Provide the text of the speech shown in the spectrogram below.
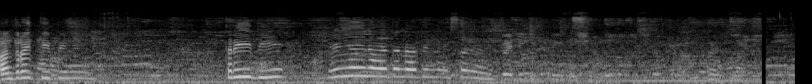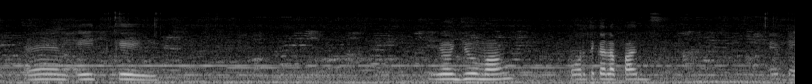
Android TV na yun. 3D. Yun nga yung nakita natin na isa yun. Pwede yung 3D siya. And 8K. Yung Jumang. 40 kalapad. Ito,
